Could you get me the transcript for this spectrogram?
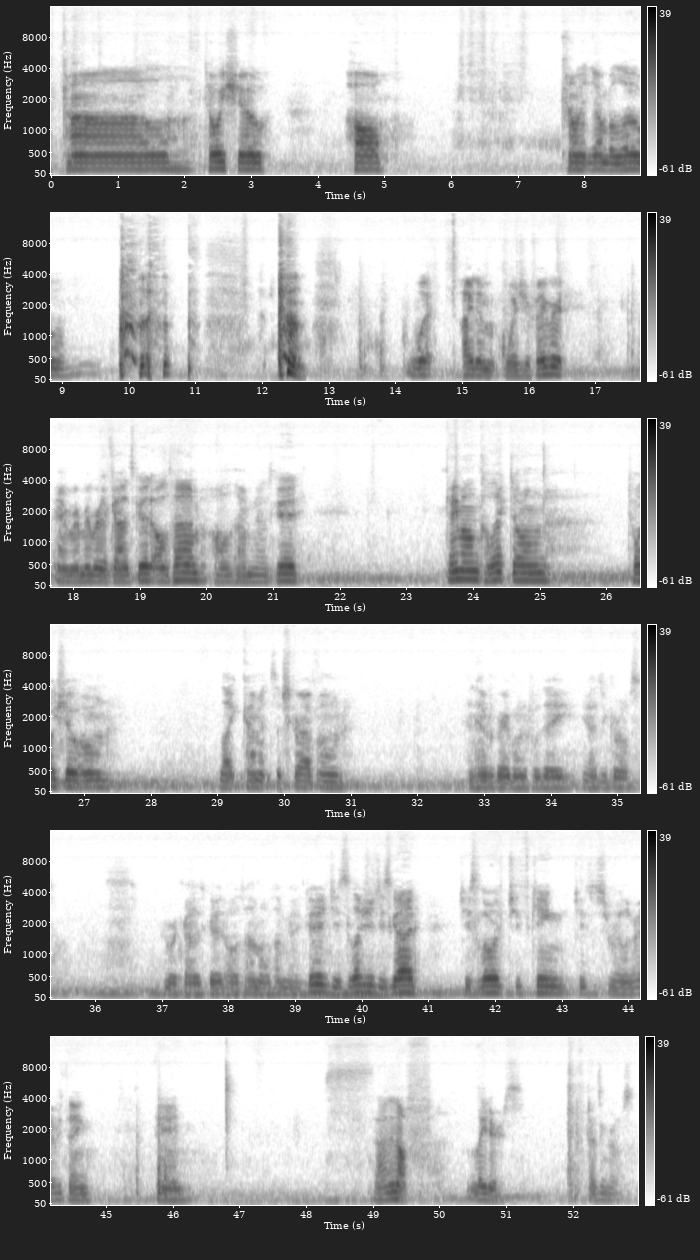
toy show haul comment down below what item was your favorite. And remember that God's good all the time. All the time God's good. Game on, collect on, toy show on, like, comment, subscribe on, and have a great, wonderful day, guys and girls. Remember, God is good all the time, all the time. God is good. Jesus loves you. Jesus God. Jesus Lord. Jesus King. Jesus ruler. Everything. And signing off. Laters. Guys and girls.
